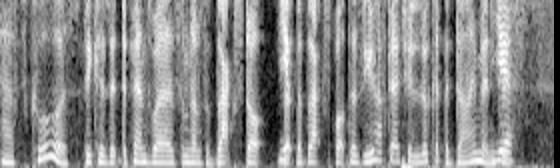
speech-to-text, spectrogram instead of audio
Of course, because it depends where sometimes the black spot Yep. the, black spot says you have to actually look at the diamond. Yes.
